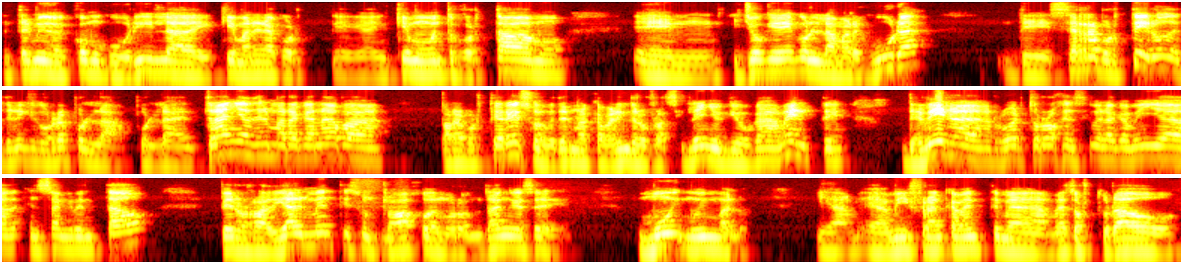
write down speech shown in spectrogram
en términos de cómo cubrirla, de qué manera, eh, en qué momento cortábamos. Em, y yo quedé con la amargura de ser reportero, de tener que correr por, la, por las entrañas del Maracaná para para reportear eso, de meterme al camarín de los brasileños equivocadamente, de ver a Roberto Rojas encima de la camilla ensangrentado, pero radialmente hizo un trabajo de morondanga ese muy, muy malo y a, mí francamente me ha, torturado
